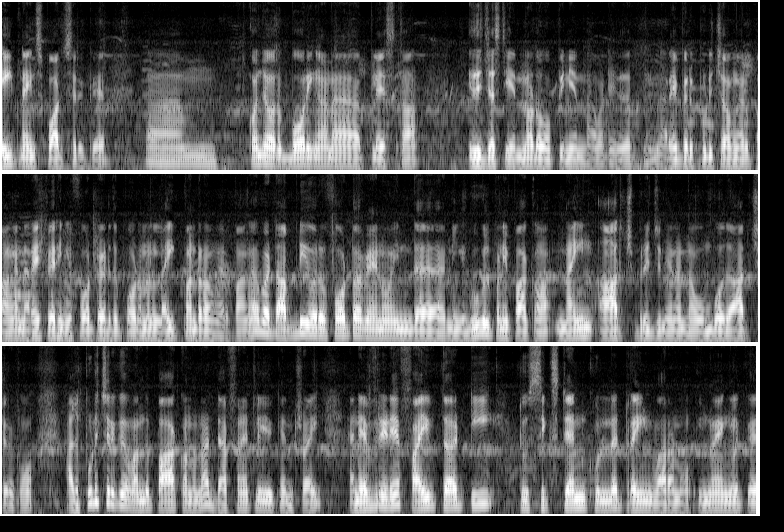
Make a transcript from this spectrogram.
எயிட் நைன் ஸ்பாட்ஸ் இருக்குது கொஞ்சம் ஒரு போரிங்கான பிளேஸ் தான். இது ஜஸ்ட் என்னோட ஒப்பீனியன் தான். பட் இது நிறைய பேர் பிடிச்சவங்க இருப்பாங்க. நிறைய பேர் இங்கே ஃபோட்டோ எடுத்து போடணும்னு லைக் பண்ணுறவங்க இருப்பாங்க. பட் அப்படி ஒரு ஃபோட்டோ வேணும். இந்த நீங்கள் கூகுள் பண்ணி பார்க்கலாம். நைன் ஆர்ச் பிரிட்ஜ்னு ஏன்னா நான் ஒம்பது ஆர்ச் இருக்கும். அது பிடிச்சிருக்கு வந்து பார்க்கணுன்னா definitely you can try and everyday five thirty to six டென்க்குள்ளே ட்ரெயின் வரணும். இன்னும் எங்களுக்கு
